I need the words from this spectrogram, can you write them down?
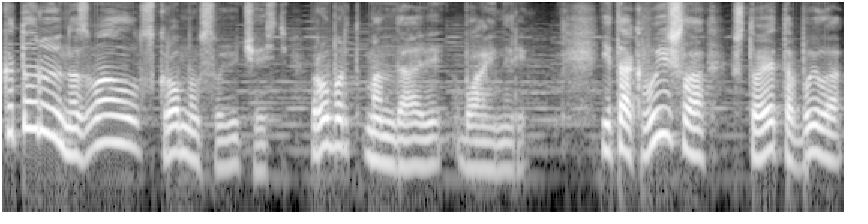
которую назвал скромно в свою честь Роберт Мандави Вайнери. И так вышло, что это было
